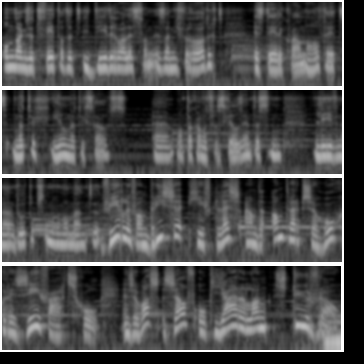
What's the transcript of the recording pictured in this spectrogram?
Ondanks het feit dat het idee er wel is van is dat niet verouderd, is het eigenlijk wel nog altijd nuttig, heel nuttig zelfs. Uh, want dat kan het verschil zijn tussen leven en dood op sommige momenten. Veerle van Driessen geeft les aan de Antwerpse Hogere Zeevaartschool. En ze was zelf ook jarenlang stuurvrouw.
